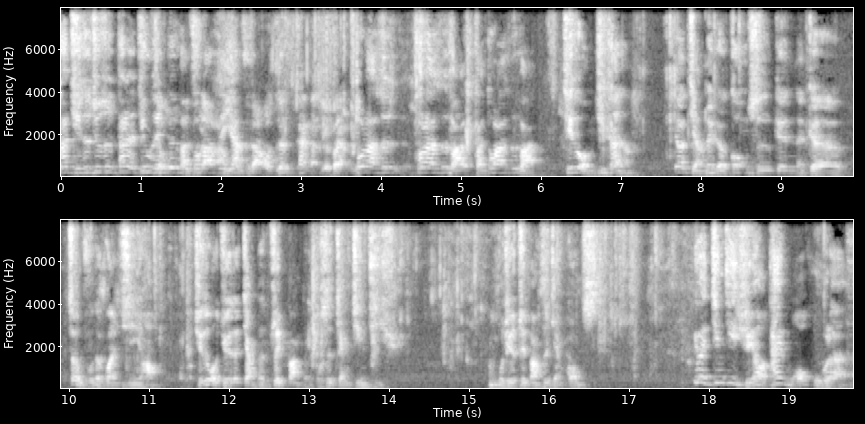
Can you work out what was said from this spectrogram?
他其实就是他的精神跟反托拉斯一样，知道？我只是看到有这样。托拉斯托拉斯法反托拉斯法，其实我们去看啊，要讲那个公司跟那个政府的关系哈，其实我觉得讲的最棒的不是讲经济学，我觉得最棒是讲公司，因为经济学哦太模糊了，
